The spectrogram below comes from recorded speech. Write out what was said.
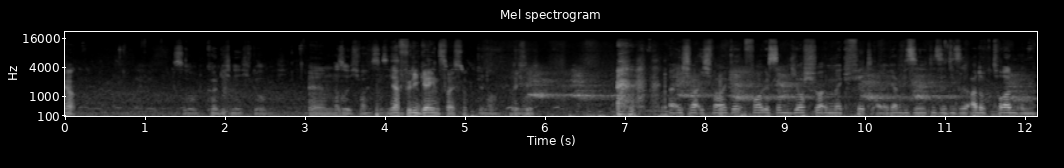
Ja. So könnte ich nicht, glaube ich. Ähm, Also ich weiß, dass ich ja, für die. Gains, weißt du? Genau. Richtig. Weil Ich war, ich war ge- vorgestern mit Joshua im McFit. Wir haben diese, diese, diese Adduktoren und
